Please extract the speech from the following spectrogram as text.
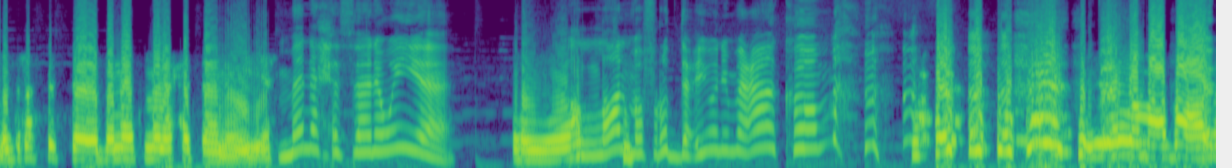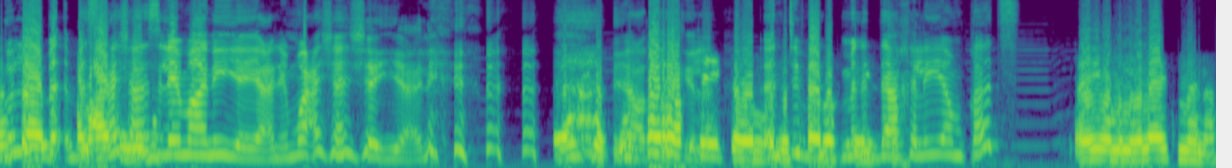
مدرسة بنات منح الثانويه منح الثانوية أيوه. الله المفروض دعيوني معاكم. يلا مع بعض. أقول لك بس عشان سليمانية يعني مو عشان شيء يعني. يعطيك أنت من. الداخلية أم قدس؟ أيوه من ولاية منى.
